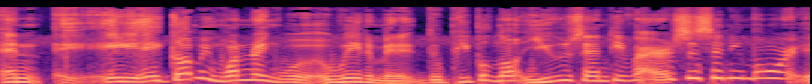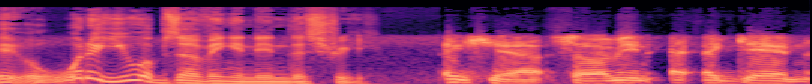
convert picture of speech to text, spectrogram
And it, it got me wondering. Wait a minute. Do people not use antiviruses anymore? What are you observing in the industry? Yeah, so I mean, again,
